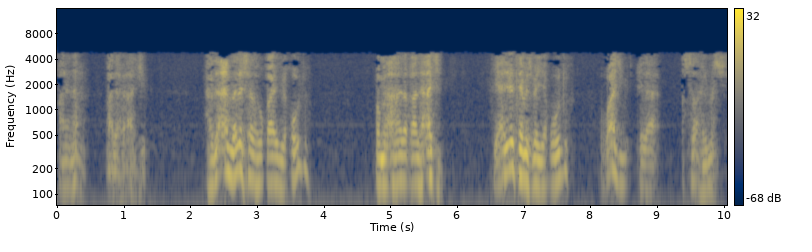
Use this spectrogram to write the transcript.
قال نعم. قال فأجب. هذا أعمى ليس له قائد يقوده ومع هذا قال أجب. يعني التمس من يقودك وأجب إلى الصلاة في المسجد.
